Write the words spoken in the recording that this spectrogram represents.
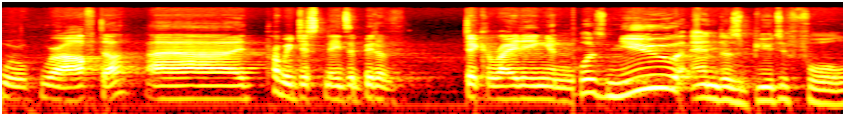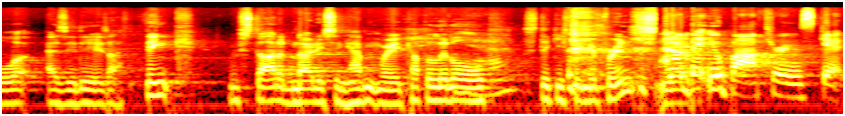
we're, we're after. Uh, it probably just needs a bit of decorating and Well, as new and as beautiful as it is, I think we've started noticing, haven't we? A couple of little Yeah. sticky fingerprints. And I bet your bathrooms get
